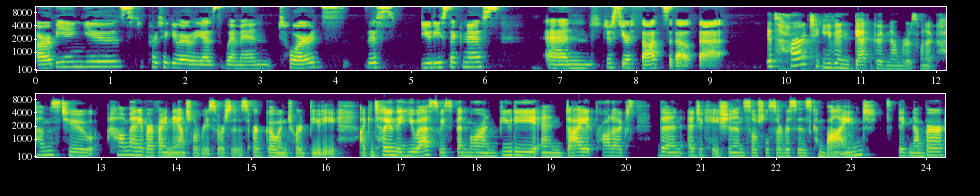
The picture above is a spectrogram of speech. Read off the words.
are being used, particularly as women, towards this beauty sickness, and just your thoughts about that. It's hard to even get good numbers when it comes to how many of our financial resources are going toward beauty. I can tell you in the US, we spend more on beauty and diet products than education and social services combined It's a big number.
